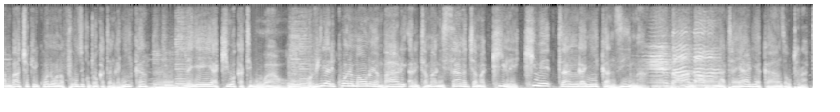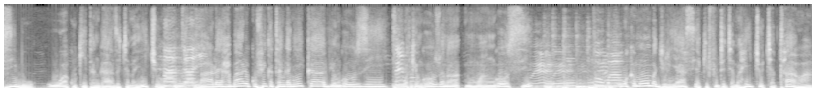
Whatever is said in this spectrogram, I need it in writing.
ambacho kilikuwa na wanafunzi kutoka Tanganyika na yeye akiwa katibu wao. Kwa vile alikuwa na maono ya mbali, alitamani sana chama kile kiwe Tanganyika nzima, na tayari akaanza utaratibu wa kukitangaza chama hicho. Baada ya habari kufika Tanganyika, viongozi wakiongozwa na Mwangosi wakamwomba Julius akifute chama hicho cha TAWA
